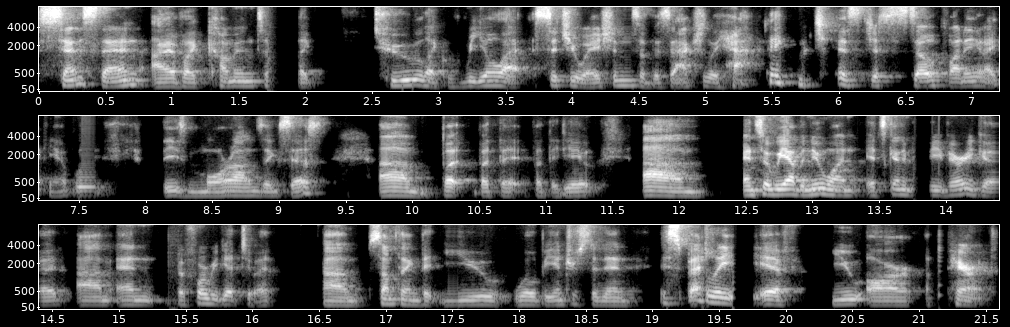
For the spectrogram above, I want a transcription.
Since then, I have like come into like two like real situations of this actually happening, which is just so funny. And I can't believe these morons exist. Um, but but they but they do. Um, and so we have a new one. It's going to be very good. Um, and before we get to it, um, something that you will be interested in, especially if you are a parent.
